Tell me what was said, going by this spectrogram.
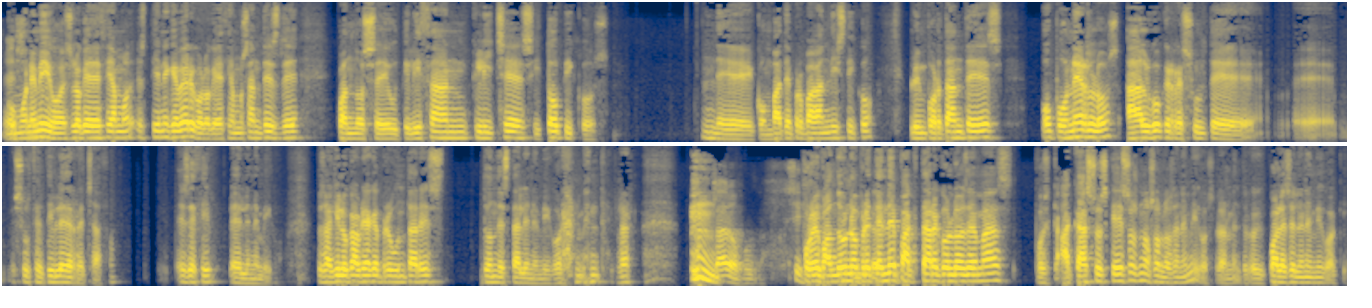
como enemigo. Es lo que decíamos, tiene que ver con lo que decíamos antes de cuando se utilizan clichés y tópicos de combate propagandístico, lo importante es oponerlos a algo que resulte eh, susceptible de rechazo, es decir, el enemigo. Entonces aquí lo que habría que preguntar es dónde está el enemigo realmente, claro. Claro. Porque cuando uno pretende pactar con los demás, pues acaso es que esos no son los enemigos realmente, porque ¿cuál es el enemigo aquí?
